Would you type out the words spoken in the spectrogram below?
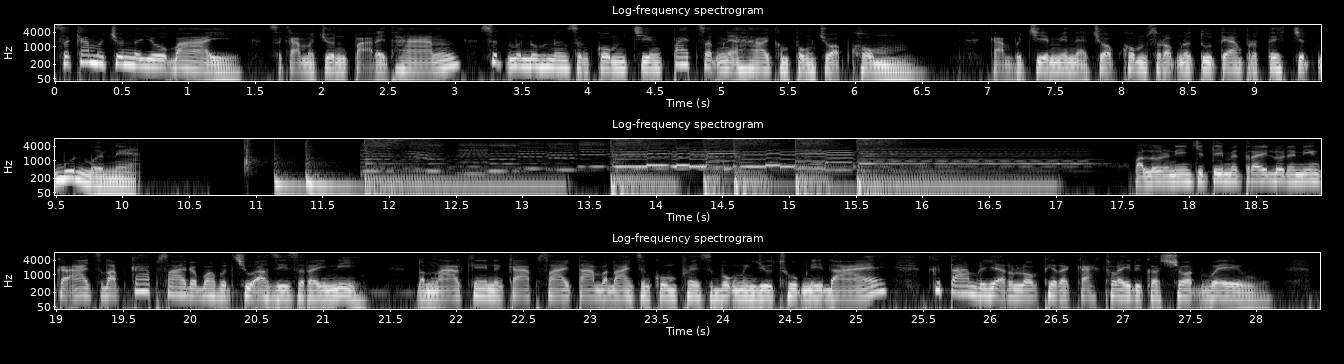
សកម្មជននយោបាយសកម្មជនបរិស្ថាន សិទ្ធិមនុស្សនិងសង្គមជាង80នាក់ហើយកំពុងជាប់ឃុំកម្ពុជាមានអ្នកជាប់ឃុំសរុបនៅទូទាំងប្រទេសជិត40000នាក់បលូននាងជាទីមេត្រីលោកនាងក៏អាចស្ដាប់ការផ្សាយរបស់វិទ្យុអាស៊ីសេរីនេះ ដំណើរគ្នានឹងការផ្សាយតាមបណ្ដាញសង្គម Facebook និង YouTube នេះដែរគឺតាមរយៈរលកធាតុអាកាសខ្លីឬក៏ Short Wave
